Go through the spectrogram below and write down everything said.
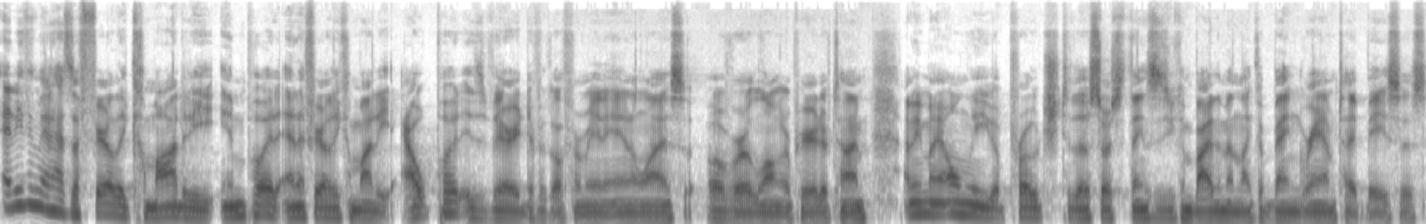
anything that has a fairly commodity input and a fairly commodity output is very difficult for me to analyze over a longer period of time. I mean, my only approach to those sorts of things is you can buy them in like a Ben Graham type basis,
